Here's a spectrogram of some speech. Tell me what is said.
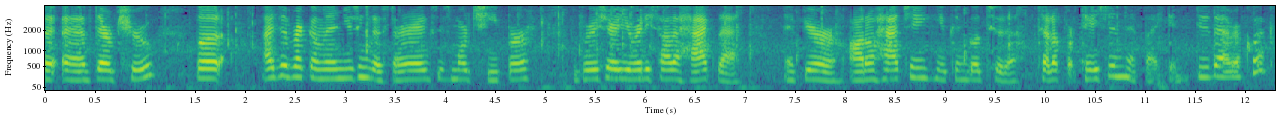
uh, if they're true. But I just recommend using the starter eggs. It's more cheaper. I'm pretty sure you already saw the hack that if you're auto hatching you can go to the teleportation if I can do that real quick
